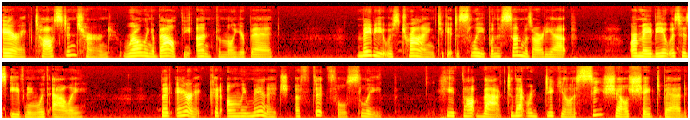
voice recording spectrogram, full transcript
Eric tossed and turned, rolling about the unfamiliar bed. Maybe it was trying to get to sleep when the sun was already up, or maybe it was his evening with Allie. But Eric could only manage a fitful sleep. He thought back to that ridiculous seashell shaped bed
